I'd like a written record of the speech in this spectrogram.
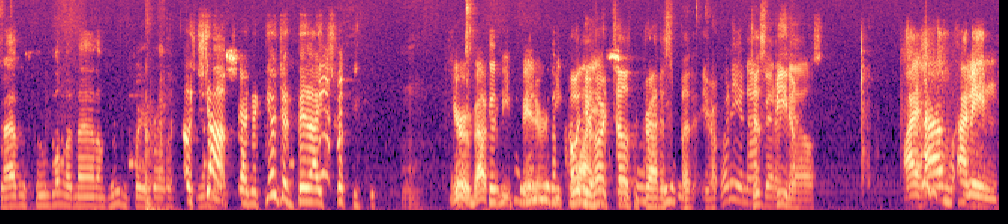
Travis Cool Blood, man. I'm rooting for you, brother. Oh, shut up, Cedric. You're just bitter. I tricked you. You're about to be bitter. Be What your heart tells you, Travis, but you're When are you not Just better, beat 'em. Nels? I have. I mean,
